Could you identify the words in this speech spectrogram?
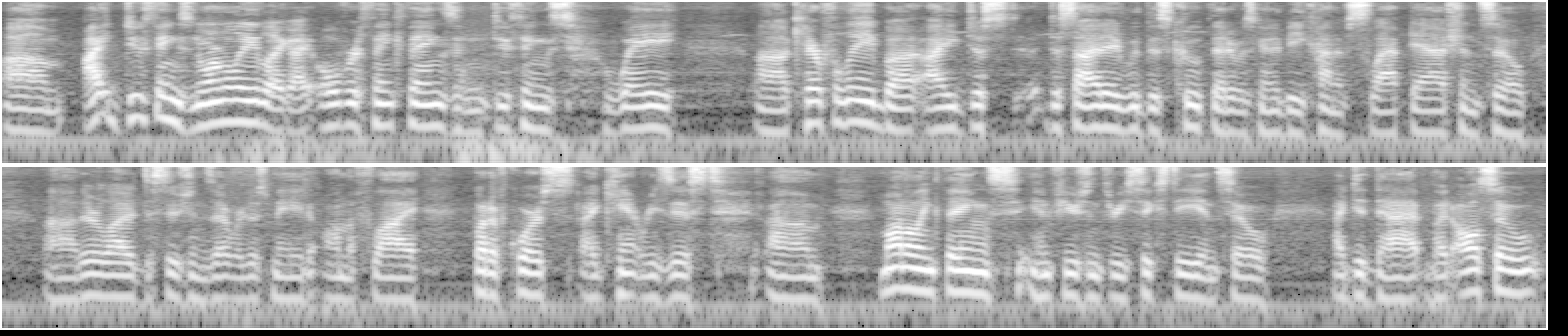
Um, I do things normally, like I overthink things and do things way uh, carefully, but I just decided with this coop that it was going to be kind of slapdash, and so uh, there are a lot of decisions that were just made on the fly. But of course, I can't resist um, modeling things in Fusion 360, and so I did that. But also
